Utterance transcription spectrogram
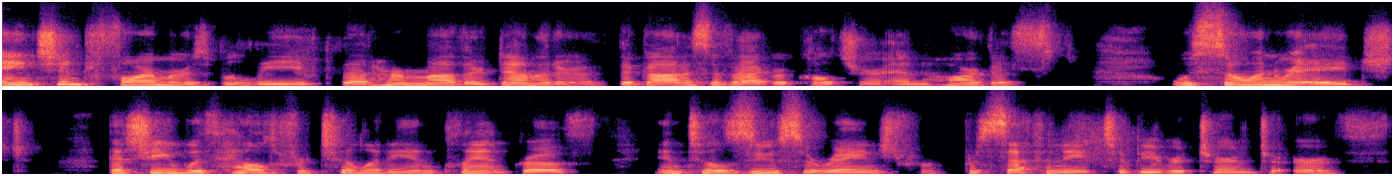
Ancient farmers believed that her mother, Demeter, the goddess of agriculture and harvest, was so enraged that she withheld fertility and plant growth until Zeus arranged for Persephone to be returned to earth.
